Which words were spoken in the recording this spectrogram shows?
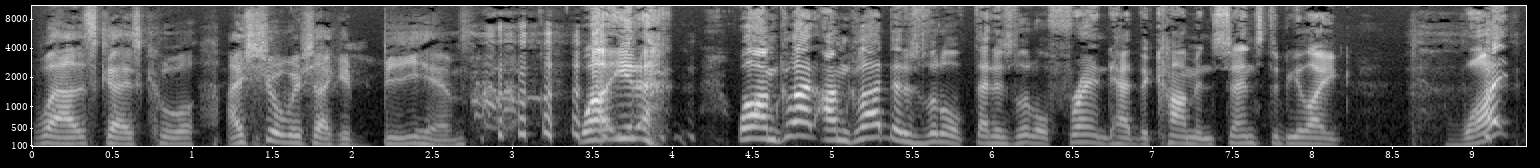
wow, this guy's cool. I sure wish I could be him. well, you know, well, I'm glad, I'm glad that his little, that his little friend had the common sense to be like, what?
